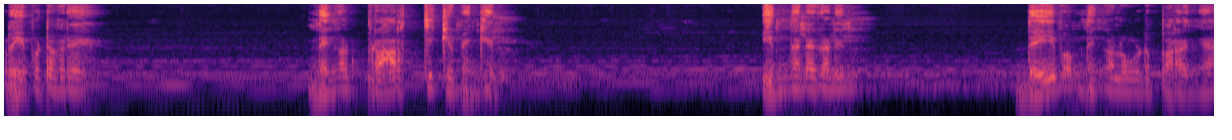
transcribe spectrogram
പ്രിയപ്പെട്ടവരെ നിങ്ങൾ പ്രാർത്ഥിക്കുമെങ്കിൽ ഇന്നലകളിൽ ദൈവം നിങ്ങളോട് പറഞ്ഞ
